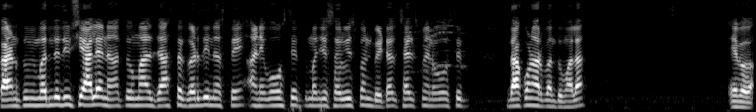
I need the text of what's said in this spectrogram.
कारण तुम्ही मधल्या दिवशी आले ना तुम्हाला जास्त गर्दी नसते आणि व्यवस्थित म्हणजे सर्व्हिस पण भेटेल सेल्समॅन व्यवस्थित दाखवणार पण तुम्हाला. हे बघा.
